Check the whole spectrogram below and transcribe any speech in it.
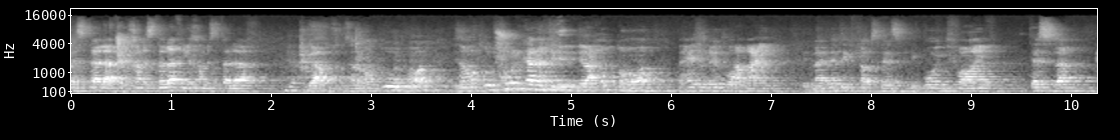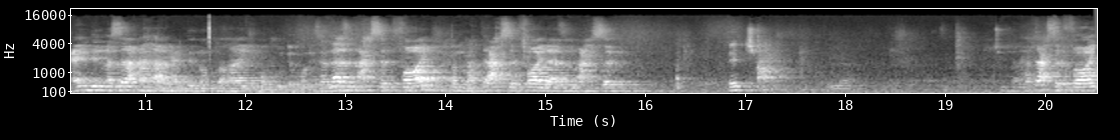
5000 ال 5000 هي 5000 إذا مطلوب هون إذا مطلوب شو ال current اللي بدي أحطه هون بحيث إنه يطلع معي ال magnetic flux density 0.5 تسلا عند المساحة هاي عند النقطة هاي اللي موجودة هون. إذا لازم أحسب فاي حتى أحسب فاي لازم أحسب اتش هتحسب فاي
